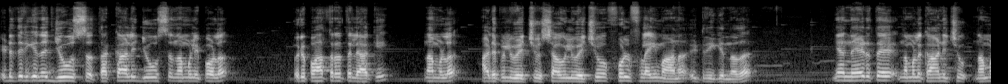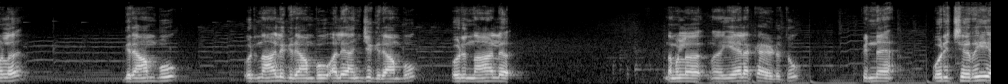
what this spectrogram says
എടുത്തിരിക്കുന്ന ജ്യൂസ് തക്കാളി ജ്യൂസ് നമ്മളിപ്പോൾ ഒരു പാത്രത്തിലാക്കി നമ്മൾ അടുപ്പിൽ വെച്ചു സ്റ്റൗവിൽ വെച്ചു ഫുൾ ഫ്ലെയിം ആണ് ഇട്ടിരിക്കുന്നത്. ഞാൻ നേരത്തെ നമ്മൾ കാണിച്ചു നമ്മൾ ഗ്രാമ്പു ഒരു നാല് ഗ്രാമ്പു അല്ലെ അഞ്ച് ഗ്രാമ്പു ഒരു നാല് നമ്മൾ ഏലക്ക എടുത്തു. പിന്നെ ഒരു ചെറിയ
